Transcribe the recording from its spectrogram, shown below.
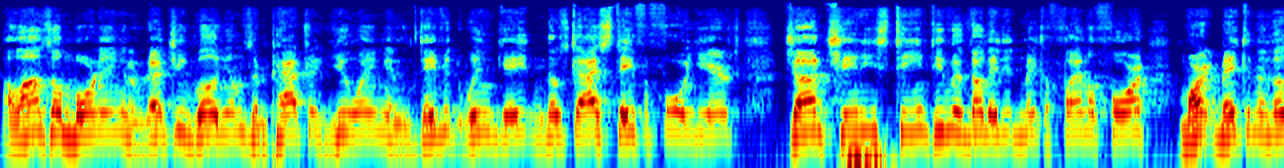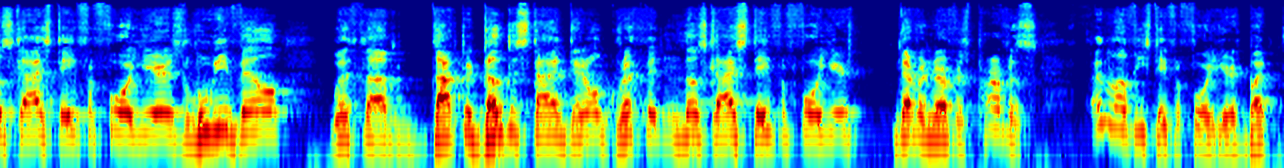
Alonzo Mourning and Reggie Williams and Patrick Ewing and David Wingate and those guys stayed for four years. John Chaney's teams, even though they didn't make a Final Four, Mark Macon and those guys stayed for four years. Louisville with um, Dr. Dunkenstein, Darrell Griffith and those guys stayed for four years. Never Nervous Pervis. I don't know if he stayed for four years, but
